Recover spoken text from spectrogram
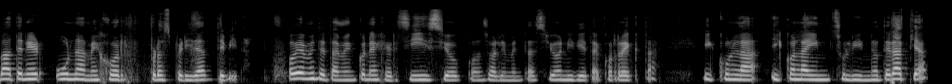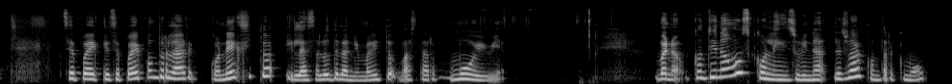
va a tener una mejor prosperidad de vida. Obviamente también con ejercicio, con su alimentación y dieta correcta y con la, y con la insulinoterapia se puede, que se puede controlar con éxito y la salud del animalito va a estar muy bien. Bueno, continuamos con la insulina. Les voy a contar como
